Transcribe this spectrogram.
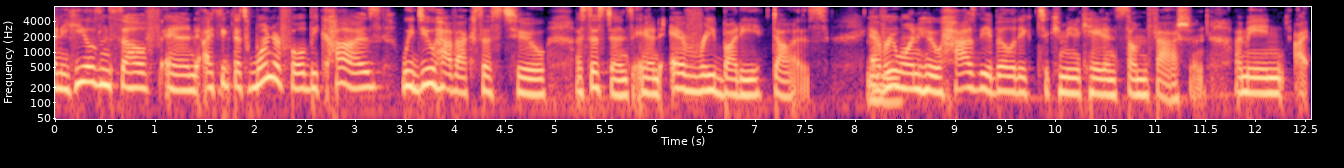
and he heals himself and i think that's wonderful because we do have access to assistance and everybody does. Mm-hmm. everyone who has the ability to communicate in some fashion. I mean I,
